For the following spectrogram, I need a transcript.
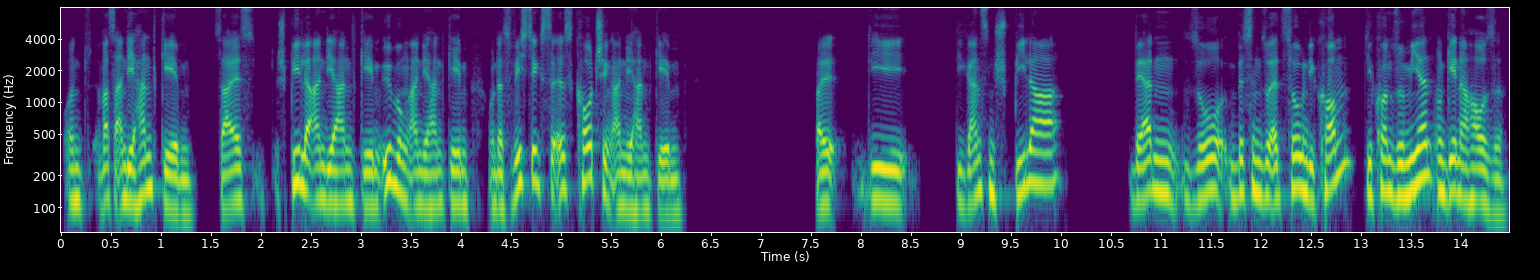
und was an die Hand geben. Sei es Spiele an die Hand geben, Übungen an die Hand geben. Und das Wichtigste ist Coaching an die Hand geben. Weil die, die ganzen Spieler werden so ein bisschen so erzogen, die kommen, die konsumieren und gehen nach Hause.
